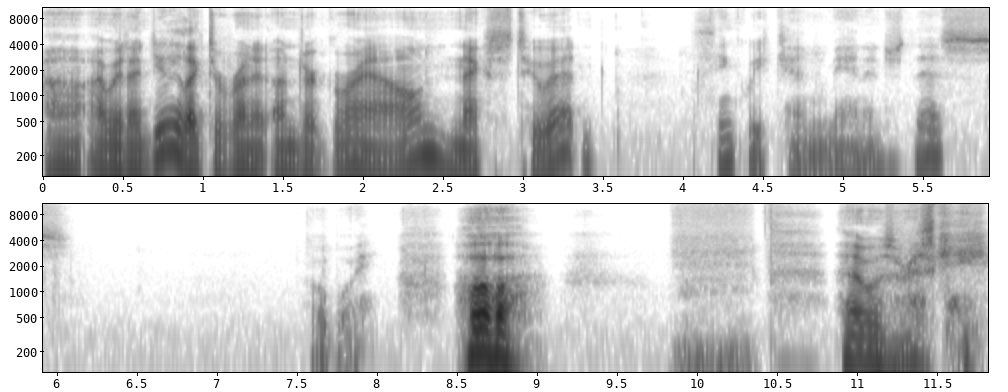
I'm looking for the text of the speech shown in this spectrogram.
Uh, I would ideally like to run it underground next to it. I think we can manage this. Oh boy. Oh! That was risky.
